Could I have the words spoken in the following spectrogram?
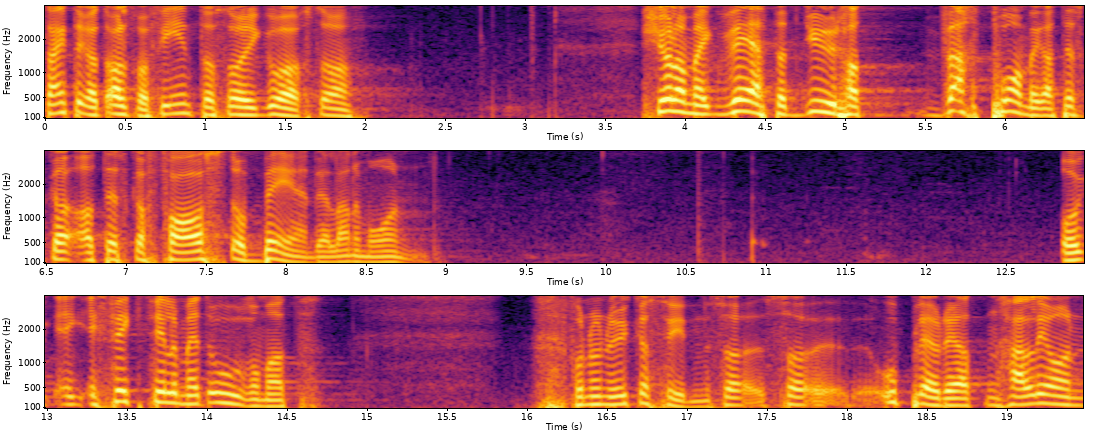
tenkte jeg at alt var fint, og så i går så Selv om jeg vet at Gud har vært på meg at jeg skal, at jeg skal faste og be en del denne måneden Og jeg, jeg fikk til og med et ord om at for noen uker siden så, så opplevde jeg at Den hellige ånd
